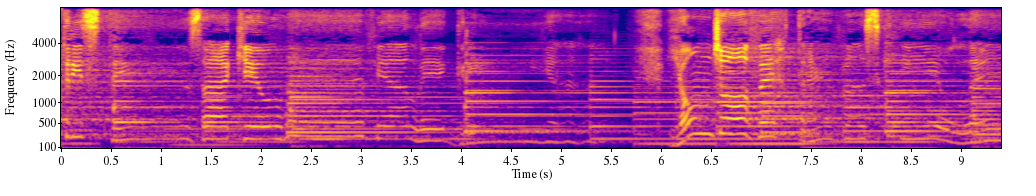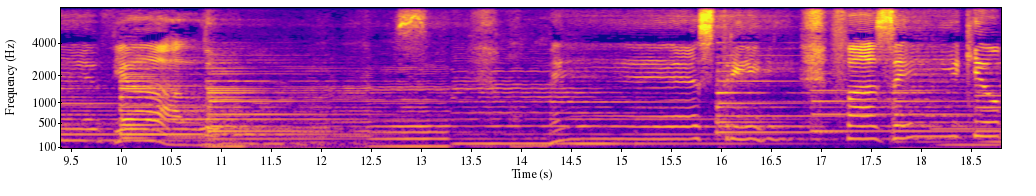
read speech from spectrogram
tristeza, que eu leve a alegria. E onde houver trevas, que eu leve a mestre, fazei que eu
